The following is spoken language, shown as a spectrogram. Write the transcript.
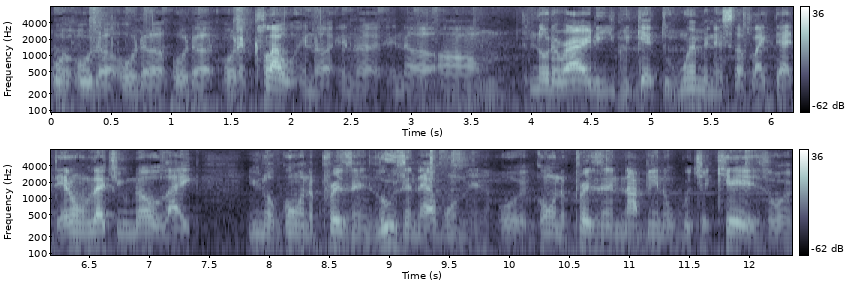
or, or the or the or the or the clout and the in the in the um the notoriety you could get through women and stuff like that. They don't let you know like you know, going to prison, losing that woman, or going to prison, not being with your kids, or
